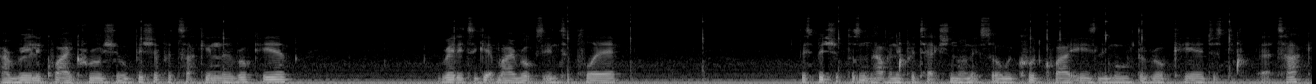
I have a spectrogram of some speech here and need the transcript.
are really quite crucial. Bishop attacking the rook here, ready to get my rooks into play. This bishop doesn't have any protection on it so we could quite easily move the rook here just to attack.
